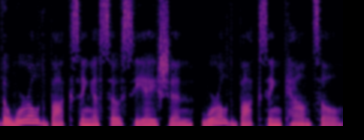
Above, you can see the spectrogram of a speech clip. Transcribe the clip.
The World Boxing Association, World Boxing Council,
